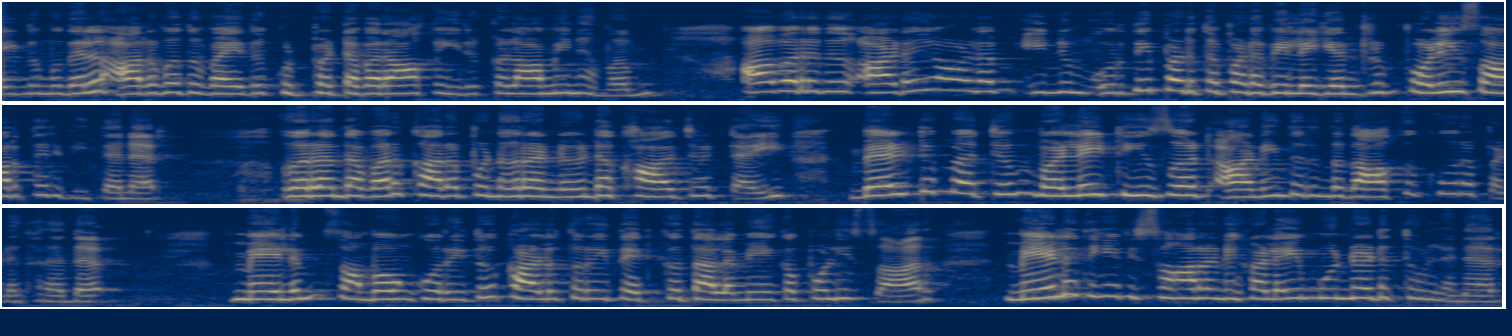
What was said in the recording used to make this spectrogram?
ஐந்து முதல் அறுபது வயதுக்குட்பட்டவராக இருக்கலாம் எனவும் அவரது அடையாளம் இன்னும் உறுதிப்படுத்தப்படவில்லை என்றும் போலீசார் தெரிவித்தனர். இறந்தவர் கருப்பு நிற நீண்ட கால்ஜெட்டை பெல்ட் மற்றும் வெள்ளை டிஷர்ட் அணிந்திருந்ததாக கூறப்படுகிறது. மேலும் சம்பவம் குறித்து களுத்துறை தெற்கு தலைமையக போலீசார் மேலதிக விசாரணைகளை முன்னெடுத்துள்ளனர்.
